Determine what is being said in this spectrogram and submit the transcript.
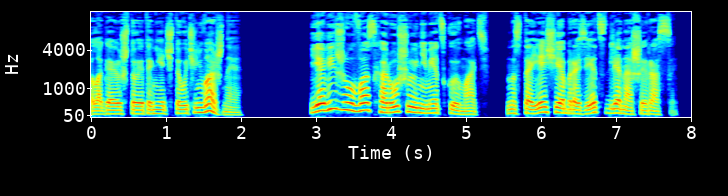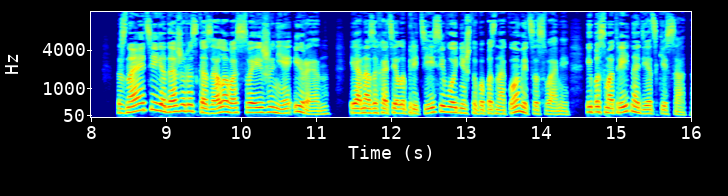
Полагаю, что это нечто очень важное. Я вижу у вас хорошую немецкую мать, настоящий образец для нашей расы. Знаете, я даже рассказала о вас своей жене Ирен, и она захотела прийти сегодня, чтобы познакомиться с вами и посмотреть на детский сад.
